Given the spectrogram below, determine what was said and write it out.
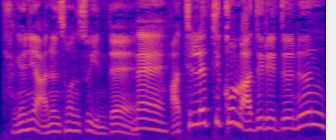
당연히 아는 선수인데 네. 아틀레티코 마드리드는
